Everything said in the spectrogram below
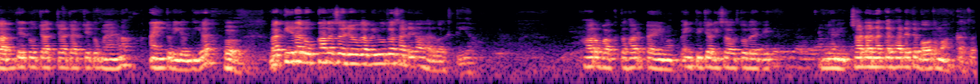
ਦਾਦੇ ਤੋਂ ਚਾਚਾ ਚਾਚੇ ਤੋਂ ਮੈਂ ਹਨਾ? ਐਂ ਤੁਰੀ ਆਉਂਦੀ ਆ। ਹੂੰ। ਬਾਕੀ ਜਿਹੜਾ ਲੋਕਾਂ ਦਾ ਸਹਿਯੋਗ ਆ ਬਈ ਉਹ ਤਾਂ ਸਾਡੇ ਨਾਲ ਹਰ ਵਕਤ ਹੀ ਆ। ਹਰ ਵਕਤ ਹਰ ਟਾਈਮ 35 40 ਸਾਲ ਤੋਂ ਲੈ ਕੇ ਯਾਨੀ ਸਾਡਾ ਨਗਰ ਸਾਡੇ ਤੇ ਬਹੁਤ ਮਾਣ ਕਰਦਾ।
